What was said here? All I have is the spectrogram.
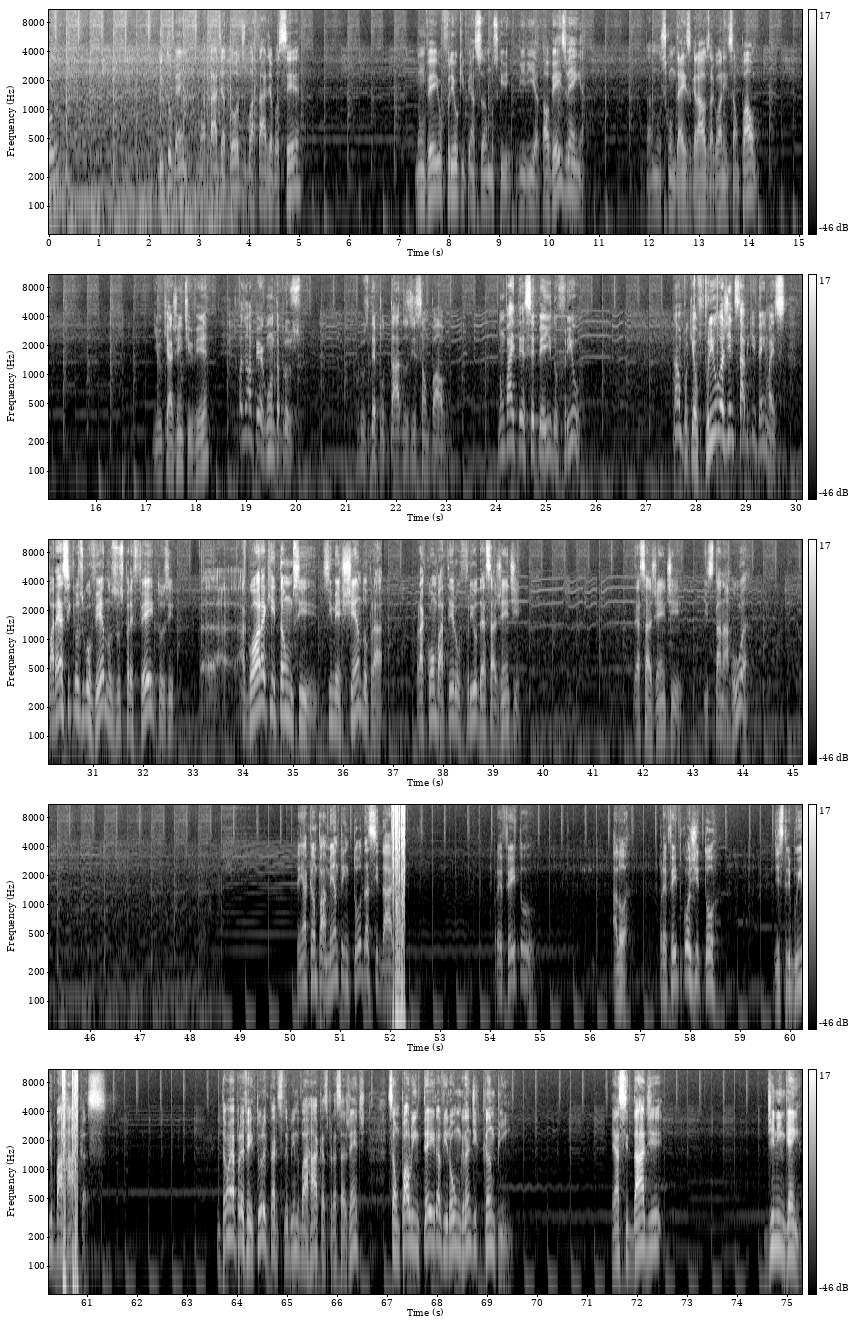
Muito bem. Boa tarde a todos, boa tarde a você. Não veio o frio que pensamos que viria. Talvez venha. Estamos com 10 graus agora em São Paulo. E o que a gente vê. Deixa eu fazer uma pergunta para os deputados de São Paulo. Não vai ter CPI do frio? Não, porque o frio a gente sabe que vem, mas parece que os governos, os prefeitos, e, uh, agora que estão se, se mexendo para combater o frio dessa gente, dessa gente que está na rua. Tem acampamento em toda a cidade. Prefeito. Alô? O prefeito cogitou distribuir barracas. Então é a prefeitura que está distribuindo barracas para essa gente. São Paulo inteira virou um grande camping. É a cidade de ninguém.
